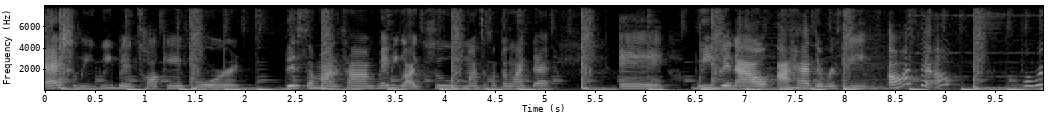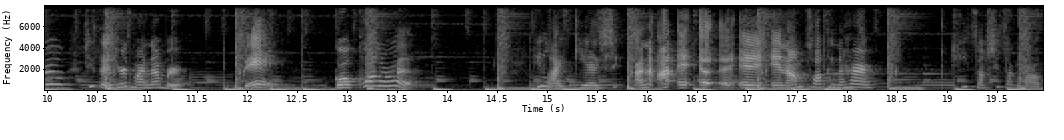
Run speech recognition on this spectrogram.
actually, we've been talking for this amount of time, maybe like two months or something like that. And we've been out. I had the receipts. Oh, I said, oh, for real? She said, here's my number. Bet. Go call her up. He like, yeah, she, and, I, and, and, and I'm talking to her. He talk, she's talking about,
